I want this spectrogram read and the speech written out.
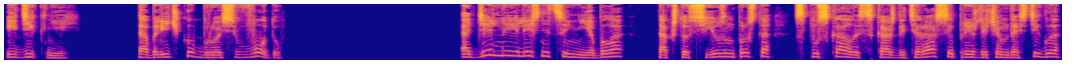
«Иди к ней. Табличку брось в воду». Отдельной лестницы не было, так что Сьюзен просто спускалась с каждой террасы, прежде чем достигла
